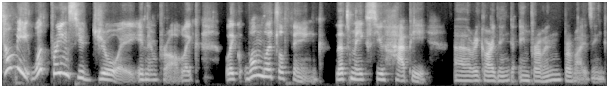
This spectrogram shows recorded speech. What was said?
tell me what brings you joy in improv? Like, like one little thing that makes you happy uh, regarding improv and improvising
